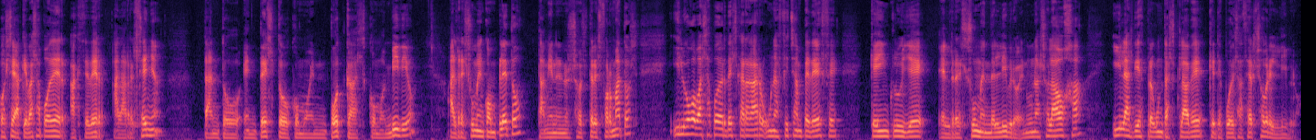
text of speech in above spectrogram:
O sea que vas a poder acceder a la reseña, tanto en texto como en podcast como en vídeo, al resumen completo, también en esos tres formatos, y luego vas a poder descargar una ficha en PDF que incluye el resumen del libro en una sola hoja y las 10 preguntas clave que te puedes hacer sobre el libro.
